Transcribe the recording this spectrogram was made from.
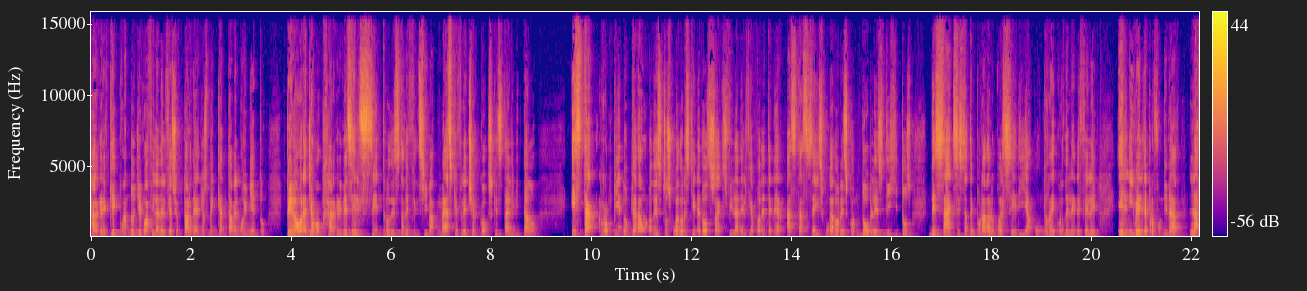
Hargreave, que cuando llegó a Filadelfia hace un par de años me encantaba el movimiento, pero ahora Javon Hargreave es el centro de esta defensiva, más que Fletcher Cox, que está limitado están rompiendo. Cada uno de estos jugadores tiene dos sacks. Filadelfia puede tener hasta seis jugadores con dobles dígitos de sacks esta temporada, lo cual sería un récord del NFL. El nivel de profundidad, la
